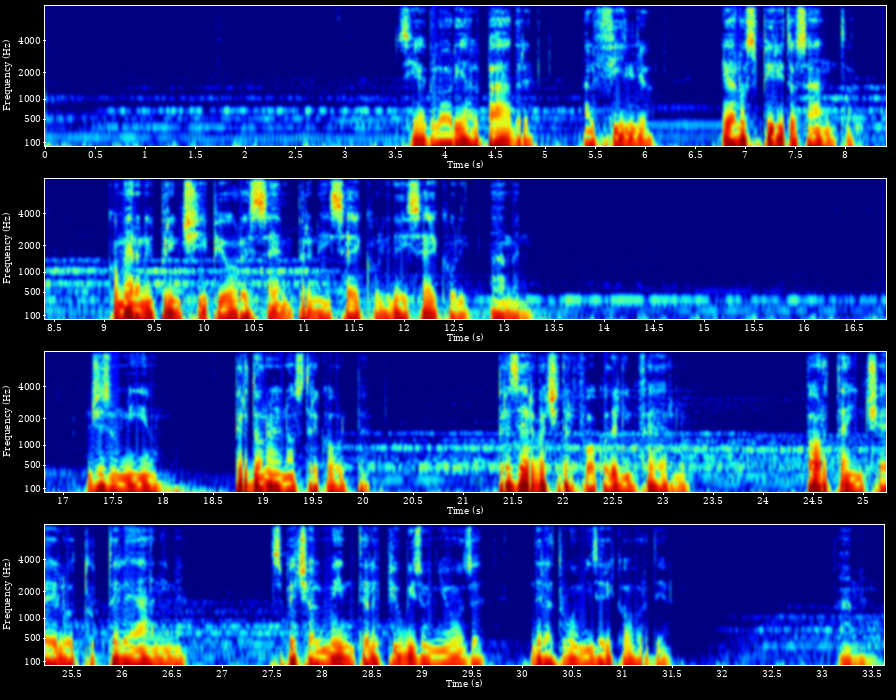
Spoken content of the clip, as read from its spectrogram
Sia gloria al Padre, al Figlio e allo Spirito Santo come era nel principio, ora e sempre, nei secoli dei secoli. Amen. Gesù mio, perdona le nostre colpe, preservaci dal fuoco dell'inferno, porta in cielo tutte le anime, specialmente le più bisognose della tua misericordia. Amen.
